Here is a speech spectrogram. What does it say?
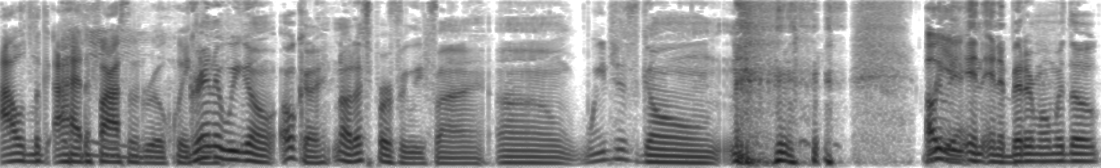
I would look. I had to find something real quick. Granted, we gon' okay. No, that's perfectly fine. Um, we just gon' Oh, yeah. In, in a better moment though,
